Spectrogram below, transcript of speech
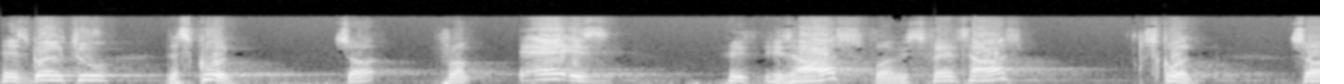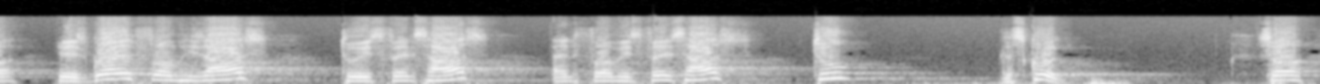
he is going to the school. So from A is his, his house, from his friend's house, school. So he is going from his house to his friend's house, and from his friend's house to the school. So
